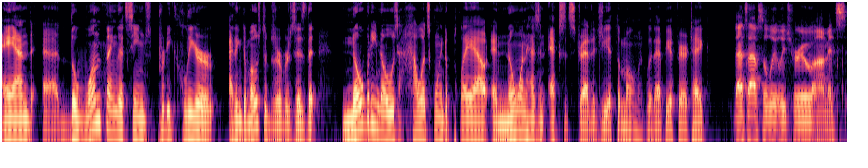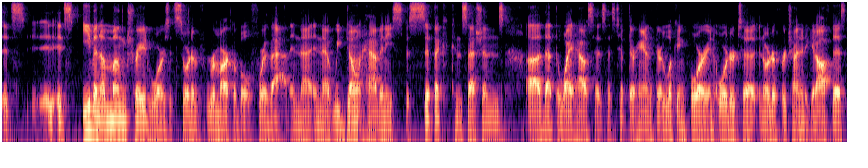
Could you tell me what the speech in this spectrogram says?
and uh, the one thing that seems pretty clear, I think, to most observers is that nobody knows how it's going to play out, and no one has an exit strategy at the moment. Would that be a fair take? That's absolutely true. Um, it's it's it's even among trade wars, it's sort of remarkable for that. In that in that we don't have any specific concessions uh, that the White House has has tipped their hand that they're looking for in order to in order for China to get off this.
